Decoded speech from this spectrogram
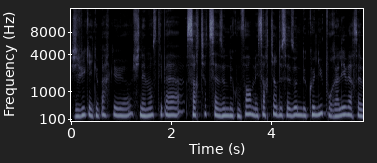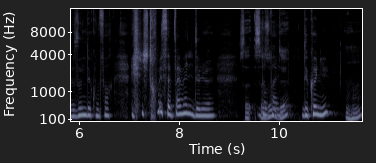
J'ai lu quelque part que euh, finalement, c'était pas sortir de sa zone de confort, mais sortir de sa zone de connu pour aller vers sa zone de confort. Et je trouvais ça pas mal de, le, Sa, zone de. de connu Mhm.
